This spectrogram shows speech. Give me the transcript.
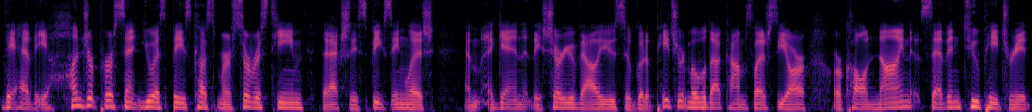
They have a 100% US based customer service team that actually speaks English. And again, they share your values. So go to patriotmobile.com slash CR or call 972 Patriot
